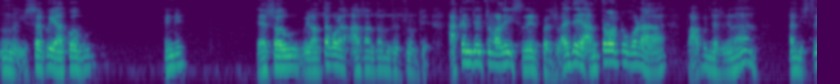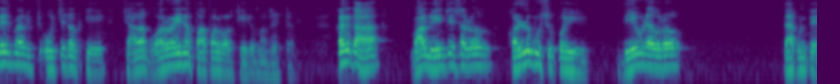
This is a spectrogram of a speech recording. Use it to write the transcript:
ఉమ్, ఇస్సాకు యాకోబు ఏంటి? యేసావు వీళ్ళంతా కూడా ఆ సంతానం నుంచి వచ్చిన ఉంటే అక్కడి నుంచి వచ్చిన వాళ్ళే ఇస్రాయేల్ ప్రజలు. అయితే అంతవరకు కూడా పాపం జరిగినా అని ఇస్రాయేల్ ప్రజలు వచ్చేటప్పటికి చాలా ఘోరమైన పాపాలు వాళ్ళు చేయడం మొదలెట్టారు. కనుక వాళ్ళు ఏం చేశారు? కళ్ళు మూసిపోయి దేవుడు ఎవరో లేకుంటే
